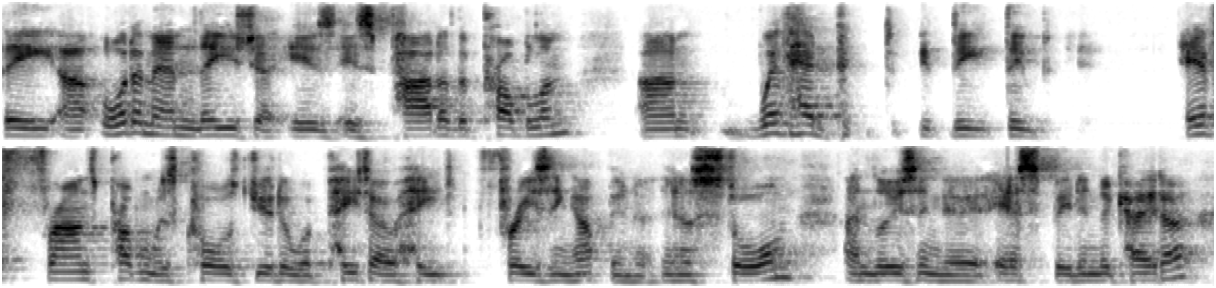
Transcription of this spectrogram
the uh, autumn amnesia is is part of the problem. Um, we've had the the Air France problem was caused due to a pitot heat freezing up in a, in a storm and losing their airspeed indicator.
